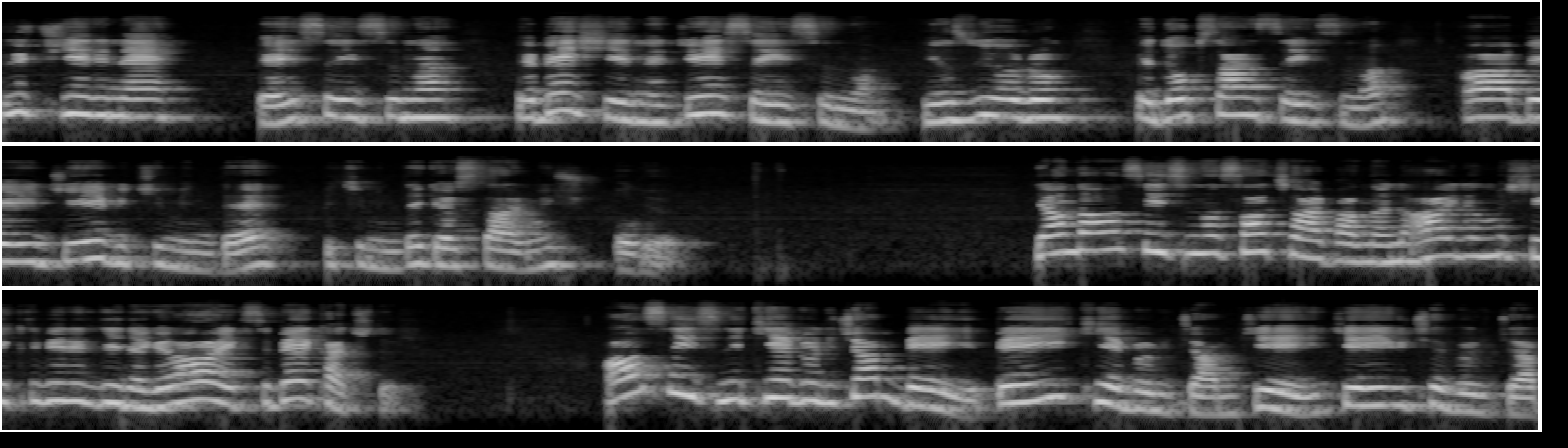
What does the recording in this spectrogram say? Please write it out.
3 yerine B sayısını ve 5 yerine C sayısını yazıyorum ve 90 sayısını A, B, C biçiminde biçiminde göstermiş oluyorum. Yanda A sayısının asal çarpanlarına ayrılmış şekli verildiğine göre A eksi B kaçtır? A sayısını 2'ye böleceğim B'yi. B'yi 2'ye böleceğim C'yi. C'yi 3'e böleceğim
